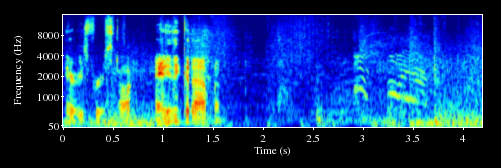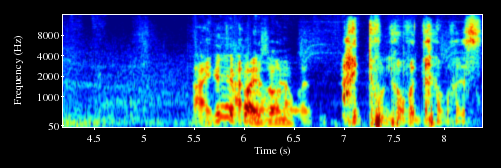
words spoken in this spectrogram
Harry's first stock. Anything could happen. I, He get hit I don't by know his what own- that was. I don't know what that was.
